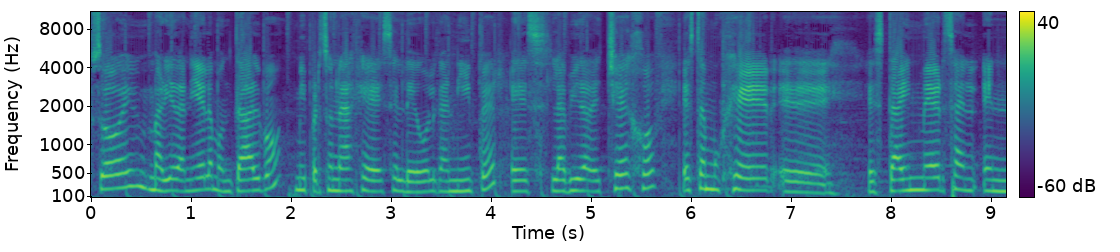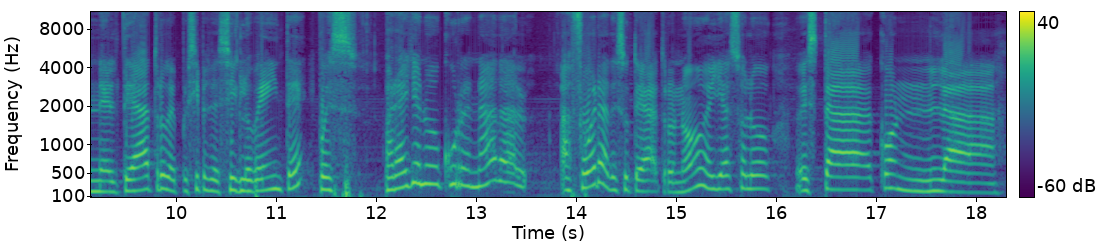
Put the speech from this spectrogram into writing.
Soy María Daniela Montalvo, mi personaje es el de Olga Nipper, es la vida de Chekhov. Esta mujer eh, está inmersa en, en el teatro de principios del siglo XX, pues para ella no ocurre nada, afuera de su teatro, ¿no? Ella solo está con la,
